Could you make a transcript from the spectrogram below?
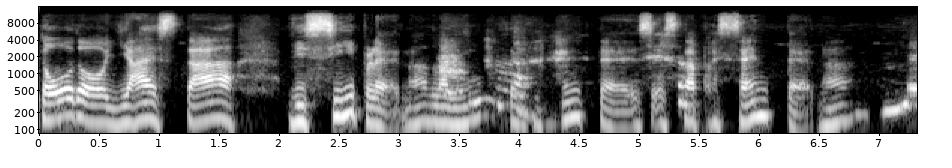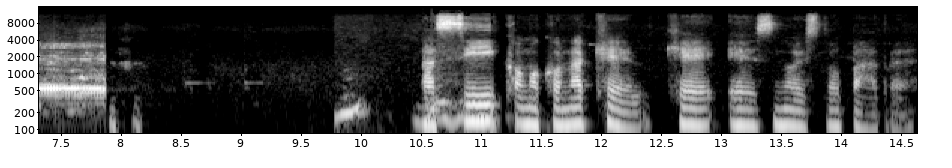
todo ya está visible, ¿no? La luz de la mente es- está presente, ¿no? Así como con aquel que es nuestro Padre.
